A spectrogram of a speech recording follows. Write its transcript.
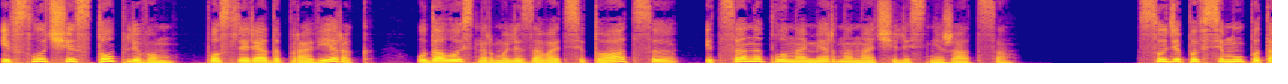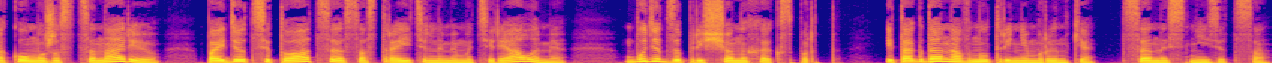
И в случае с топливом, после ряда проверок, удалось нормализовать ситуацию и цены планомерно начали снижаться. Судя по всему, по такому же сценарию пойдет ситуация со строительными материалами, будет запрещен их экспорт, и тогда на внутреннем рынке цены снизятся.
